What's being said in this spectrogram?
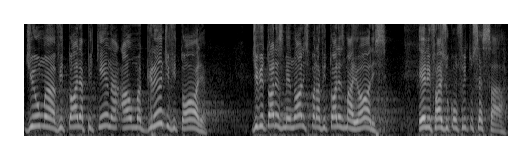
de uma vitória pequena a uma grande vitória, de vitórias menores para vitórias maiores, ele faz o conflito cessar.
